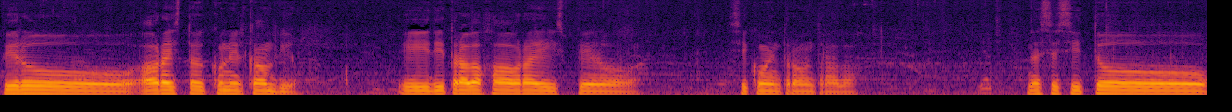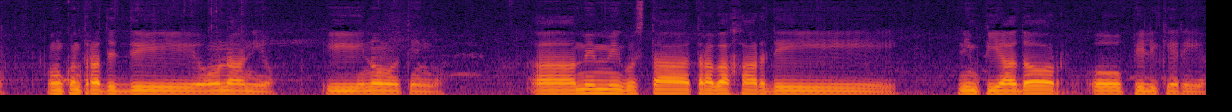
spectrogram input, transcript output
pero ahora estoy con el cambio. Y de trabajo ahora espero si encuentro un trabajo. Necesito un contrato de un año y no lo tengo. A mí me gusta trabajar de limpiador o peluquería.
